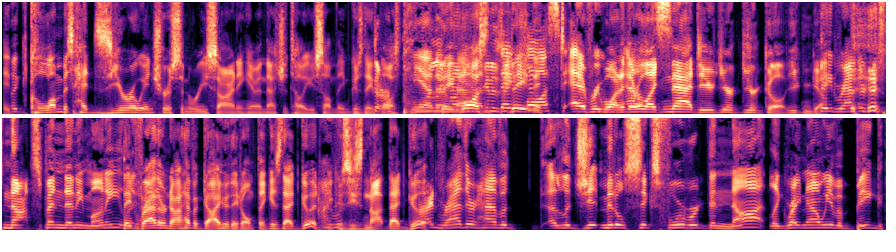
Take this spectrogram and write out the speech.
It- Columbus had zero interest in re-signing him, and that should tell you something because they lost. Yeah, they run lost. organization. They they- lost everyone, and they're like, "Nah, dude, you're you're cool. You can go." They'd rather just not spend any money. They'd Like, rather not have a guy who they don't think is that good because would- he's not that good. I'd rather have a, a legit middle six forward than not. Like right now, we have a big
